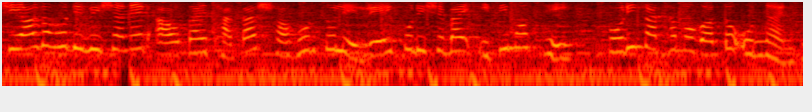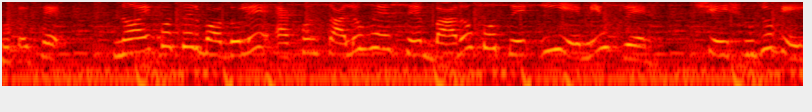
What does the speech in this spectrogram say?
শিয়ালদহ ডিভিশনের আওতায় থাকা শহরতলির রেল পরিষেবায় ইতিমধ্যেই পরিকাঠামোগত উন্নয়ন ঘটেছে। নয় কোচের বদলে এখন চালু হয়েছে বারো কোচের ইএমইউ ট্রেন। সেই সুযোগেই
